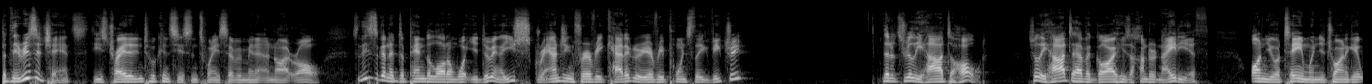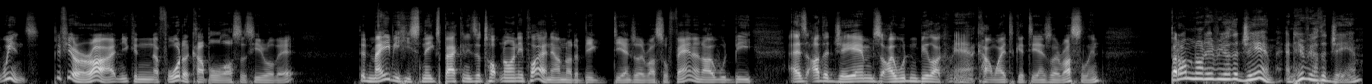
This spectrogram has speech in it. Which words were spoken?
But there is a chance he's traded into a consistent 27 minute a night role. So this is going to depend a lot on what you're doing. Are you scrounging for every category, every points league victory? That it's really hard to hold. It's really hard to have a guy who's 180th on your team when you're trying to get wins. But if you're all right and you can afford a couple of losses here or there, then maybe he sneaks back and he's a top 90 player. Now, I'm not a big D'Angelo Russell fan, and I would be, as other GMs, I wouldn't be like, man, I can't wait to get D'Angelo Russell in. But I'm not every other GM. And every other GM,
